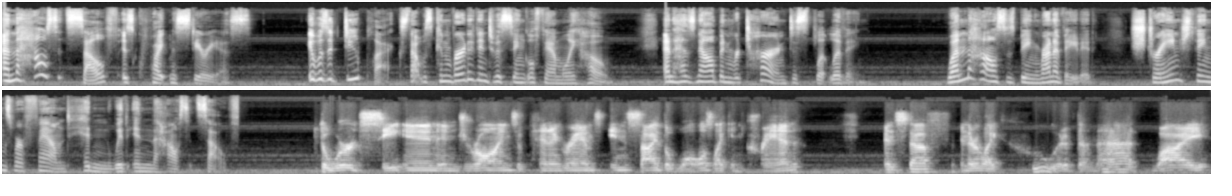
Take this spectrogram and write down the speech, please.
And the house itself is quite mysterious. It was a duplex that was converted into a single family home and has now been returned to split living. When the house was being renovated, strange things were found hidden within the house itself. The word Satan and drawings of pentagrams inside the walls, like in crayon and stuff. And they're like, who would have done that? Why?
